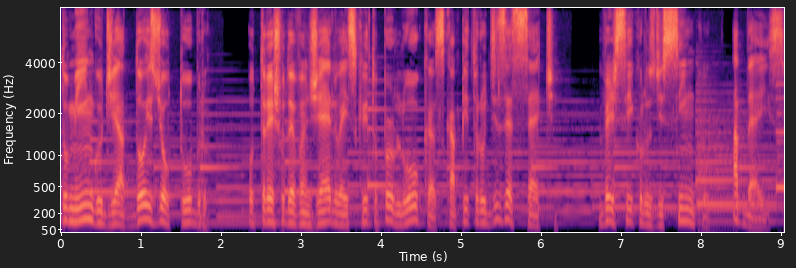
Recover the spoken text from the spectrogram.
Domingo, dia 2 de outubro, o trecho do Evangelho é escrito por Lucas, capítulo 17, versículos de 5 a 10.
